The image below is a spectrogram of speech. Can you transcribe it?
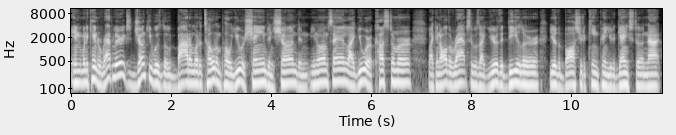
and when it came to rap lyrics, junkie was the bottom of the totem pole. You were shamed and shunned, and you know what I'm saying? Like you were a customer. Like in all the raps, it was like you're the dealer, you're the boss, you're the kingpin, you're the gangster. Not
